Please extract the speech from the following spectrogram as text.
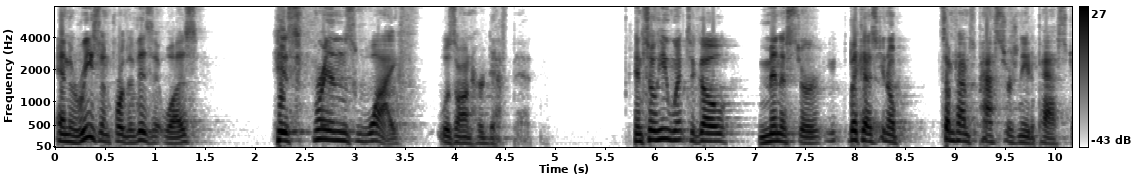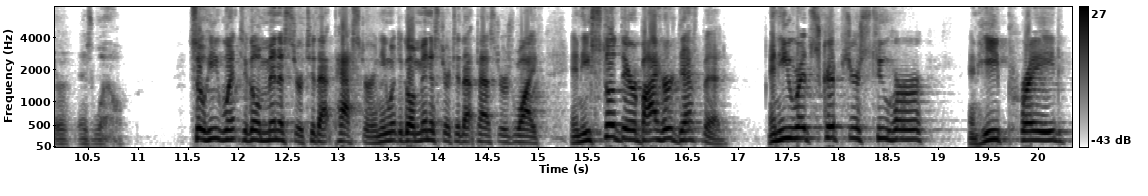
and the reason for the visit was his friend's wife was on her deathbed. And so he went to go minister because, you know, sometimes pastors need a pastor as well. So he went to go minister to that pastor, and he went to go minister to that pastor's wife, and he stood there by her deathbed, and he read scriptures to her, and he prayed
